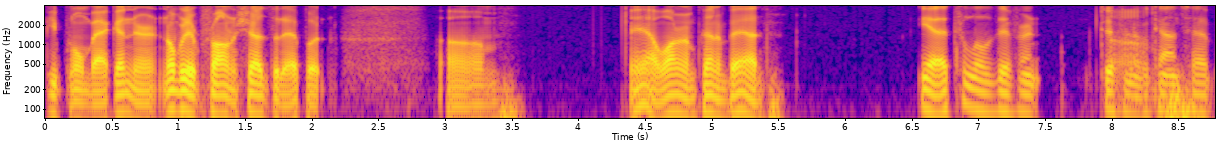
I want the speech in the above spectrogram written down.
keep going back in there. Nobody ever found the sheds of that, but um, yeah, I wanted them kind of bad. Yeah, it's a little different, different of Um, a concept.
